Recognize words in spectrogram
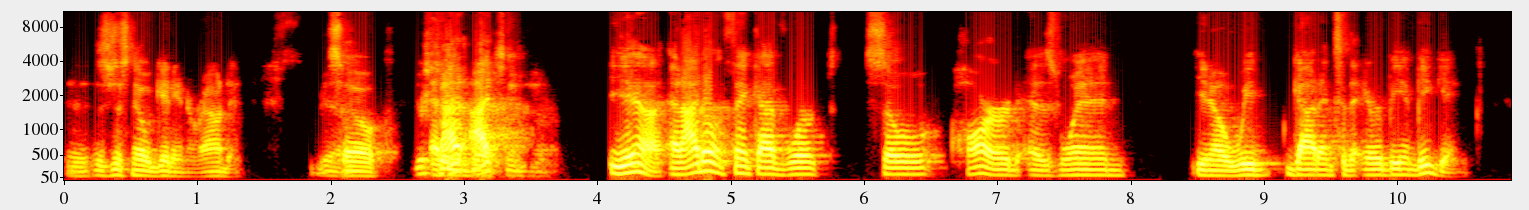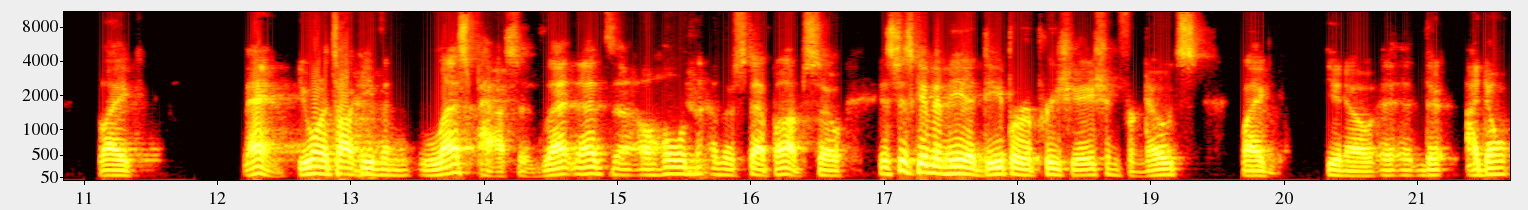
there's just no getting around it. Yeah. So, and I, I yeah, and I don't think I've worked so hard as when you know we got into the Airbnb game. Like, man, you want to talk yeah. even less passive? That that's a whole yeah. other step up. So it's just given me a deeper appreciation for notes. Like, you know, eh, eh, I don't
